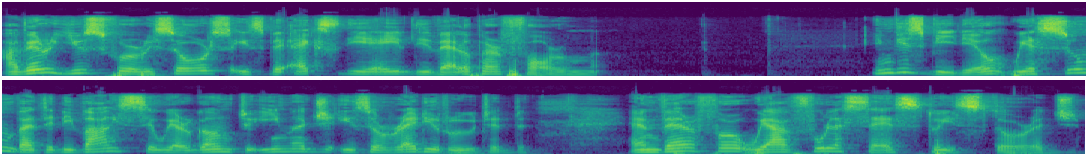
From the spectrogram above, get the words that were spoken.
A very useful resource is the XDA Developer Forum. In this video, we assume that the device we are going to image is already rooted, and therefore we have full access to its storage.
